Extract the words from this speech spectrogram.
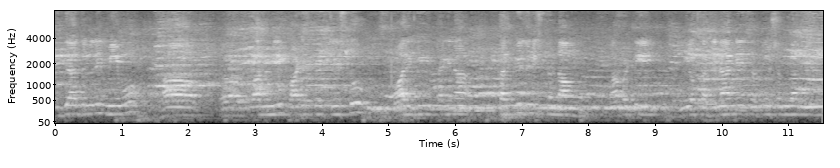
విద్యార్థుల్ని మేము వారిని పార్టిసిపేట్ చేస్తూ వారికి తగిన తర్ఫీదునిస్తున్నాము కాబట్టి ఈ యొక్క దినాన్ని సంతోషంగా మీరు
